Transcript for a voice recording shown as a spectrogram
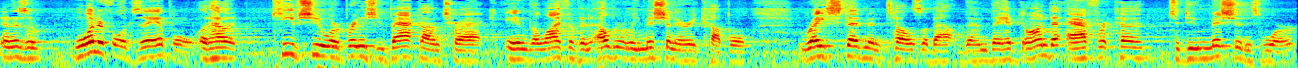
And there's a wonderful example of how it keeps you or brings you back on track in the life of an elderly missionary couple. Ray Stedman tells about them. They had gone to Africa to do missions work,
